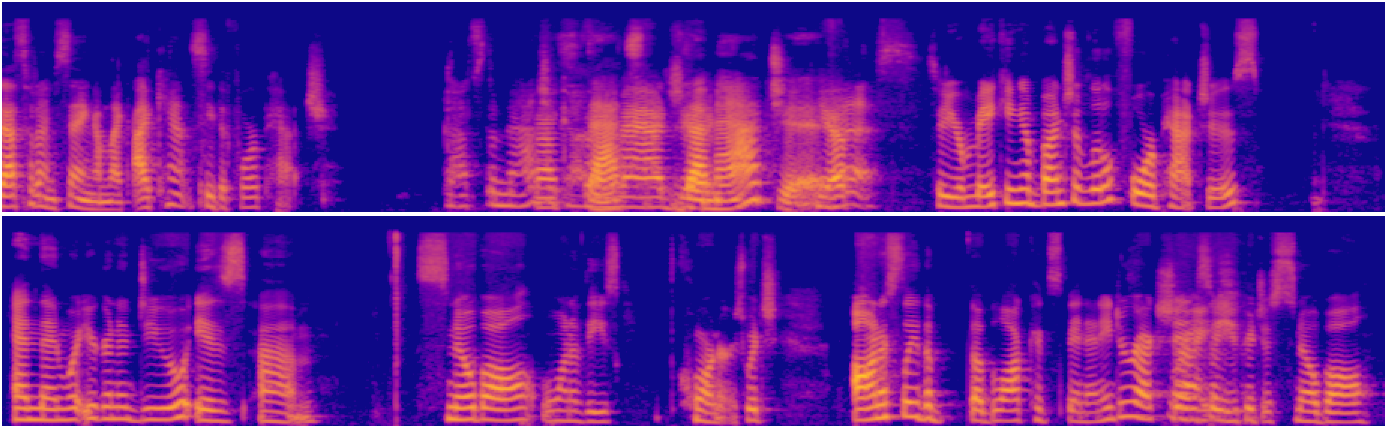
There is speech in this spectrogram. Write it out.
That's what I'm saying. I'm like, I can't see the four patch. That's the magic That's of the it. That's magic. the magic. Yep. Yes. So you're making a bunch of little four patches. And then what you're going to do is um, snowball one of these corners, which honestly, the, the block could spin any direction. So you could just snowball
